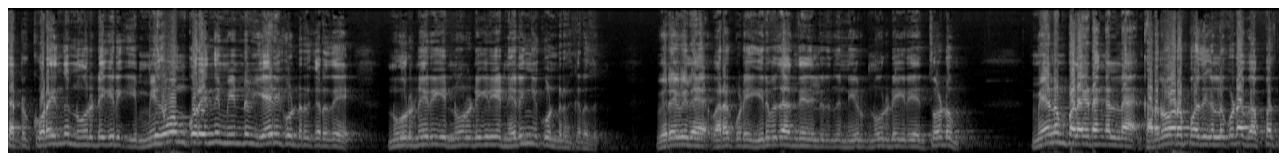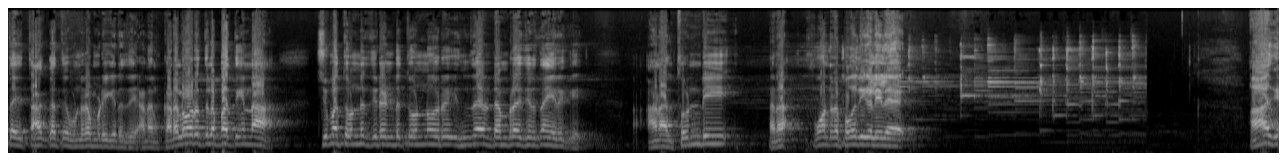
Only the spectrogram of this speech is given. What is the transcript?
சற்று குறைந்து நூறு டிகிரிக்கு மிகவும் குறைந்து மீண்டும் ஏறி கொண்டிருக்கிறது. நூறு நெருங்கி நூறு டிகிரியை நெருங்கி கொண்டிருக்கிறது. விரைவில் வரக்கூடிய இருபதாம் தேதியிலிருந்து நீர் நூறு டிகிரியை தொடும். மேலும் பல இடங்களில் கடலோர பகுதிகளில் கூட வெப்பத்தை தாக்கத்தை உணர முடிகிறது. ஆனால் கடலோரத்தில் பார்த்தீங்கன்னா சும்மா தொண்ணூற்றி ரெண்டு தொண்ணூறு இந்த டெம்பரேச்சர் தான் இருக்குது ஆனால் தொண்டி ர- போன்ற பகுதிகளில் ஆக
